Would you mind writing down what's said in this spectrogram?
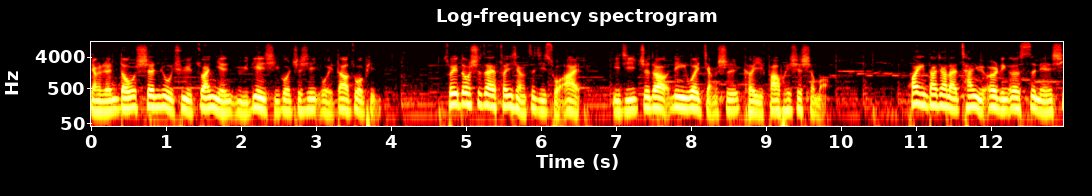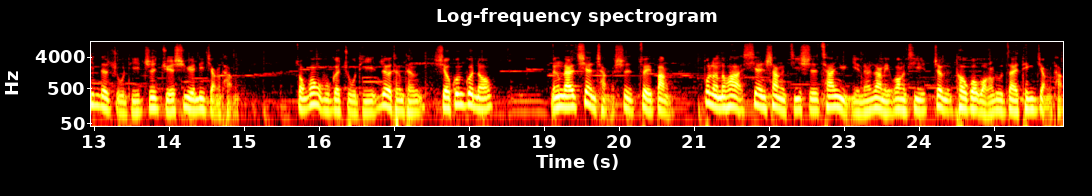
两人都深入去钻研与练习过这些伟大作品，所以都是在分享自己所爱，以及知道另一位讲师可以发挥些什么。欢迎大家来参与二零二四年新的主题之爵士原理讲堂，总共五个主题，热腾腾、小滚滚哦！能来现场是最棒，不能的话线上及时参与也能让你忘记正透过网络在听讲堂。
